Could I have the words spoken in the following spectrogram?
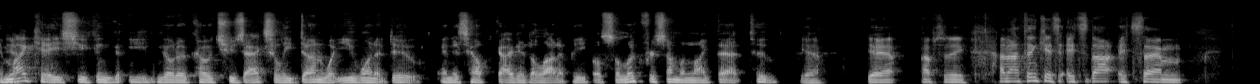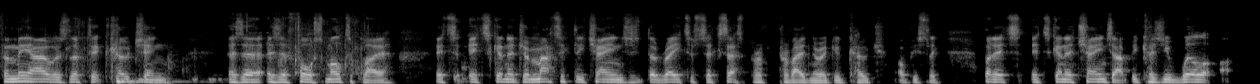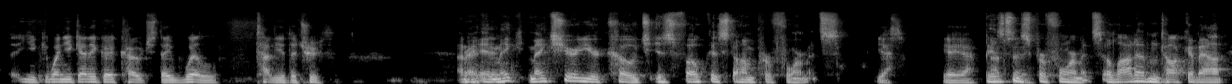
In yeah. my case, you can you can go to a coach who's actually done what you want to do and has helped guided a lot of people. So look for someone like that too. Yeah, yeah, absolutely. And I think it's it's that it's um for me. I always looked at coaching as a as a force multiplier. It's it's going to dramatically change the rate of success, providing you're a good coach, obviously. But it's it's going to change that because you will you when you get a good coach, they will tell you the truth right. and make make sure your coach is focused on performance. Yes. Yeah. Yeah. Business Absolutely. performance. A lot of them talk about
